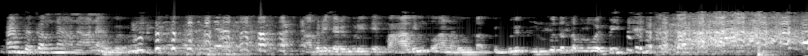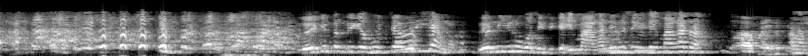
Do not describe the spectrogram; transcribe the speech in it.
Kan dagang nah anak-anak gue. Akhirnya dari murid Pak Alim tuh anak tak boleh guruku tetap luwe pinter. Lho iki pentingnya hujah meriang. Lho niru kok sing dikei mangan, niru sing dikei mangan ra. Ah.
